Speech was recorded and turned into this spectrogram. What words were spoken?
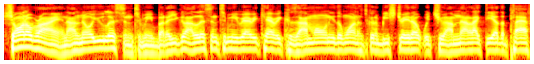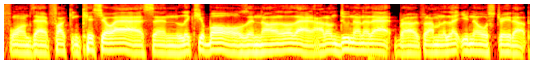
Sean O'Brien, I know you listen to me, but are you going to listen to me very carefully? Because I'm only the one who's going to be straight up with you. I'm not like the other platforms that fucking kiss your ass and lick your balls and all of that. I don't do none of that, bro. But I'm going to let you know straight up.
